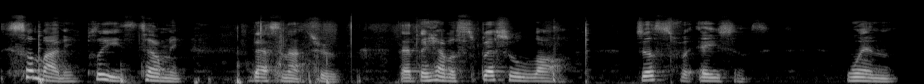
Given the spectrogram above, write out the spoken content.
Somebody, please tell me that's not true. That they have a special law just for Asians when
